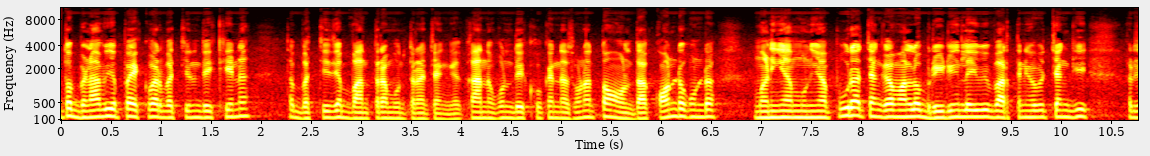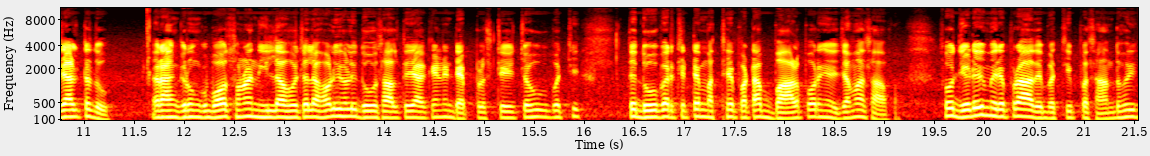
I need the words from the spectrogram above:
ਤੋਂ ਬਿਨਾ ਵੀ ਆਪਾਂ ਇੱਕ ਵਾਰ ਬੱਚੇ ਨੂੰ ਦੇਖੀਏ ਨਾ, ਤਾਂ ਬੱਚੇ ਦੀਆਂ ਬੰਤਰਾਂ ਬੁੰਤਰਾਂ ਚੰਗੀਆਂ। ਕੰਨ ਕੁੰਨ ਦੇਖੋ ਕਿੰਨਾ ਸੋਹਣਾ, ਧੌਣ ਦਾ ਕੁੰਡ ਕੁੰਡ, ਮਣੀਆਂ ਮੁਣੀਆਂ ਪੂਰਾ ਚੰਗਾ। ਮੰਨ ਲਓ ਬਰੀਡਿੰਗ ਲਈ ਵੀ ਵਰਤਣੀ ਹੋਵੇ, ਚੰਗੀ ਰਿਜ਼ਲਟ ਦੋ ਰੰਗ ਰੁੰਗ ਬਹੁਤ ਸੋਹਣਾ, ਨੀਲਾ ਹੋ ਚੱਲਿਆ। ਹੌਲੀ ਹੌਲੀ 2 ਸਾਲ ਤੇ ਜਾ ਕੇ ਇਹਨੇ ਡੈਪਲ ਸਟੇਜ 'ਚ ਹੋਊ ਬੱਚੀ। ਤੇ ਦੋ ਪੈਰ ਚਿੱਟੇ, ਮੱਥੇ ਪਟਾ ਬਾਲ ਭੋਰੀਆਂ ਜਮਾ ਸਾਫ਼। ਸੋ ਜਿਹੜੇ ਵੀ ਮੇਰੇ ਭਰਾ ਦੇ ਬੱਚੀ ਪਸੰਦ ਹੋਈ,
